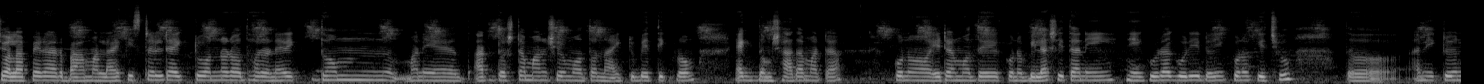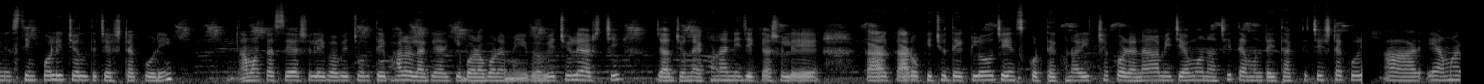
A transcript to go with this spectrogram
চলাফেরার বা আমার লাইফ স্টাইলটা একটু অন্য ধরনের, একদম মানে আট দশটা মানুষের মতো না, একটু ব্যতিক্রম, একদম সাদামাটা কোনো এটার মধ্যে কোনো বিলাসিতা নেই নেই ঘোরাঘুরি, নেই কোনো কিছু। তো আমি একটু সিম্পলি চলতে চেষ্টা করি। আমার কাছে আসলে এইভাবে চলতে ভালো লাগে আর কি, বরাবর আমি এইভাবে চলে আসছি। যার জন্য এখন আর নিজেকে আসলে কার, কারও কিছু দেখলেও চেঞ্জ করতে এখন আর ইচ্ছা করে না। আমি যেমন আছি তেমনটাই থাকতে চেষ্টা করি। আর এ আমার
